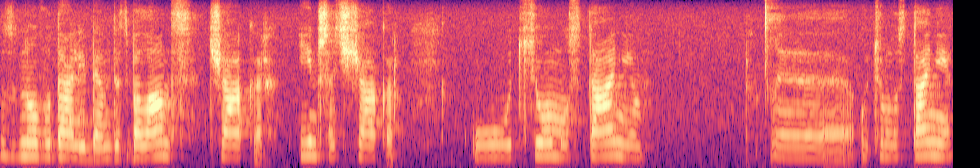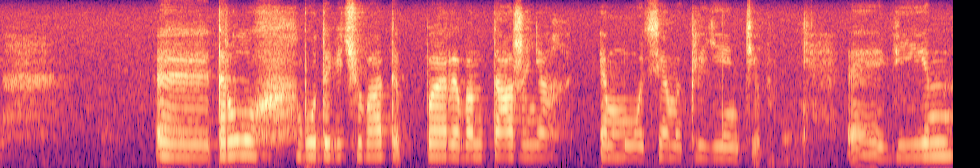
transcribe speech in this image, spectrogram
Знову далі йдемо дисбаланс, чакр, інша чакр. У цьому стані, е, у цьому стані е, таролог буде відчувати перевантаження емоціями клієнтів. Е, Він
